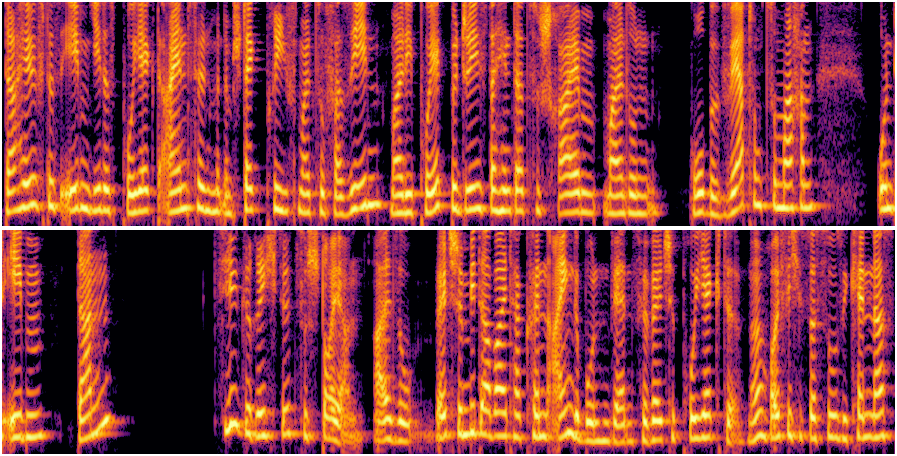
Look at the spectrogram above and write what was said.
Da hilft es eben, jedes Projekt einzeln mit einem Steckbrief mal zu versehen, mal die Projektbudgets dahinter zu schreiben, mal so eine grobe Bewertung zu machen und eben dann zielgerichtet zu steuern. Also, welche Mitarbeiter können eingebunden werden für welche Projekte? Ne? Häufig ist das so, Sie kennen das,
